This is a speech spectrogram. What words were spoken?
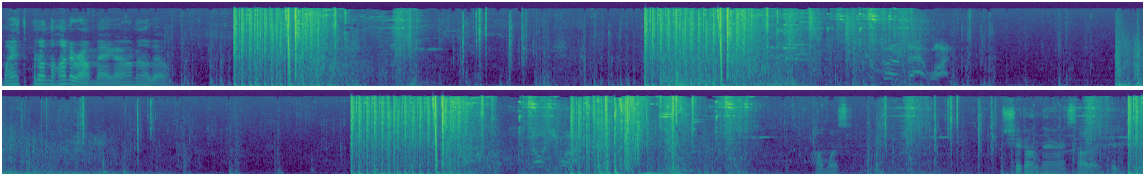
Might have to put on the 100 round mag. I don't know though. Shit on there. I saw that kid here.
